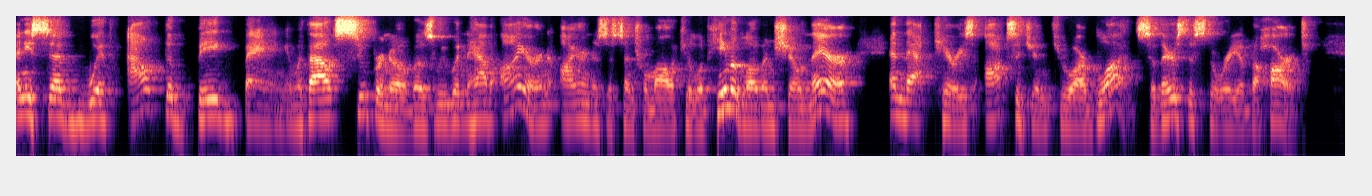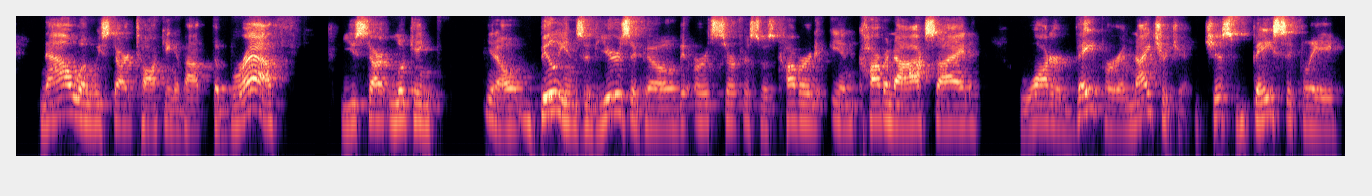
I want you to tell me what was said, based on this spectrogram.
And he said, without the Big Bang and without supernovas, we wouldn't have iron. Iron is a central molecule of hemoglobin shown there, and that carries oxygen through our blood. So there's the story of the heart. Now, when we start talking about the breath, you start looking, you know, billions of years ago, the Earth's surface was covered in carbon dioxide, water vapor and nitrogen, just basically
